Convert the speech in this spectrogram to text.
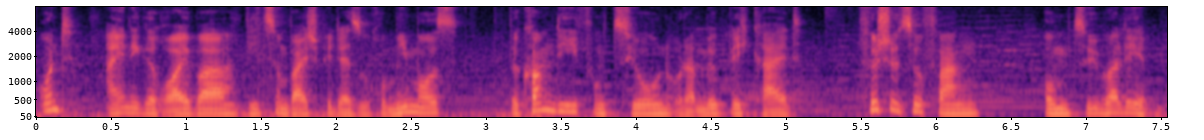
Und einige Räuber, wie zum Beispiel der Suchomimus, bekommen die Funktion oder Möglichkeit, Fische zu fangen, um zu überleben.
